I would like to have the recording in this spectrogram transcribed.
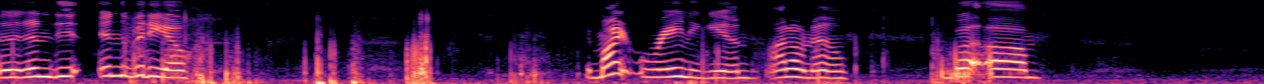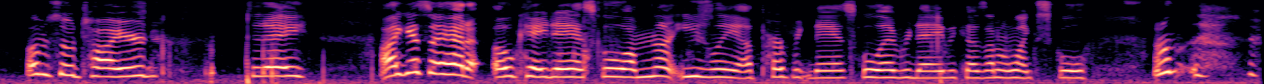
and then end the, end the video. It might rain again. I don't know, but um, I'm so tired today. I guess I had an okay day at school. I'm not usually a perfect day at school every day because I don't like school. I don't.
